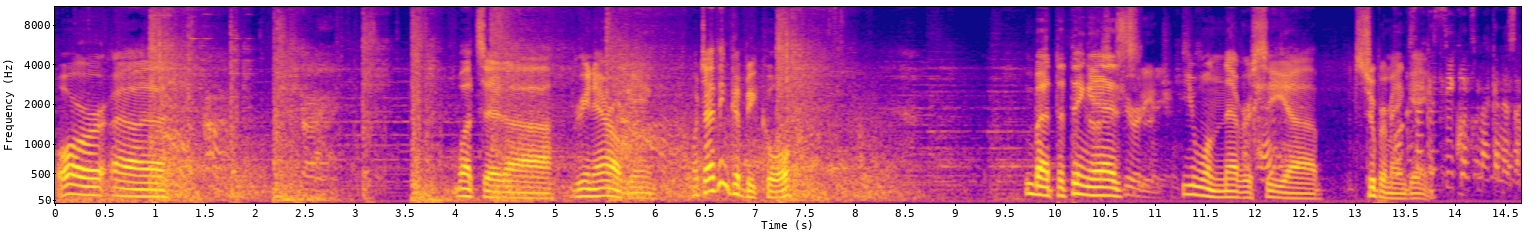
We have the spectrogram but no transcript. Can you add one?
or uh, what's it, uh, Green Arrow game, which I think could be cool. But the thing is, you will never see a Superman game. like a sequence mechanism.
